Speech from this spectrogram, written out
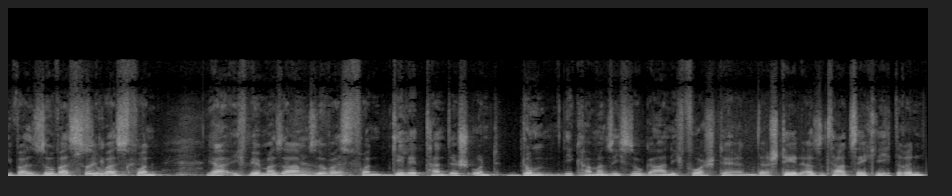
Die war sowas, sowas von, ja, ich will mal sagen, ja, sowas ja. von dilettantisch und dumm. Die kann man sich so gar nicht vorstellen. Da steht also tatsächlich drin,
